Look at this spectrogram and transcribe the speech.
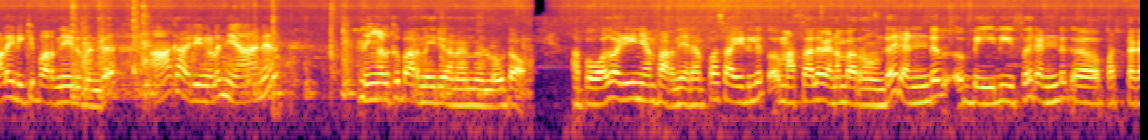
ആളെനിക്ക് പറഞ്ഞു തരുന്നുണ്ട്. ആ കാര്യങ്ങൾ ഞാൻ നിങ്ങൾക്ക് പറഞ്ഞു തരികയാണെന്നുള്ളൂ കേട്ടോ. അപ്പോൾ അത് വഴി ഞാൻ പറഞ്ഞുതരാം. അപ്പോൾ സൈഡിൽ മസാല വേണം പറഞ്ഞുകൊണ്ട് രണ്ട് ബേ ലീഫ് രണ്ട് പട്ട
